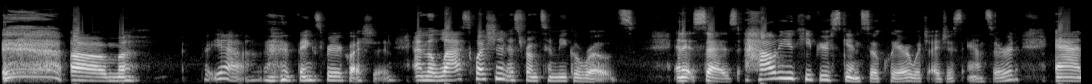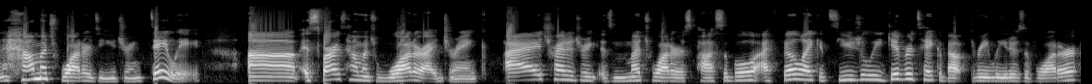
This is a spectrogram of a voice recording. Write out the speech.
um, but yeah, thanks for your question. And the last question is from Tamika Rhodes. And it says, How do you keep your skin so clear? Which I just answered. And how much water do you drink daily? Um, as far as how much water I drink, I try to drink as much water as possible. I feel like it's usually give or take about three liters of water.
